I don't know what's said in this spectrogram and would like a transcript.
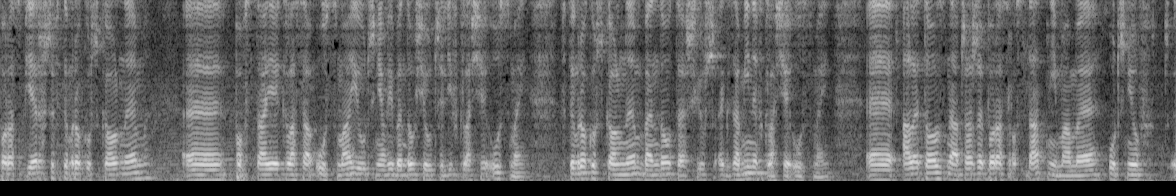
po raz pierwszy w tym roku szkolnym e, powstaje klasa ósma i uczniowie będą się uczyli w klasie ósmej. W tym roku szkolnym będą też już egzaminy w klasie ósmej, e, ale to oznacza, że po raz ostatni mamy uczniów e,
